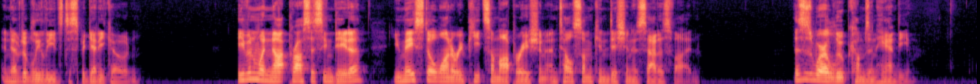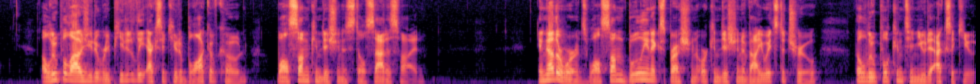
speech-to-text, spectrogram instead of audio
inevitably leads to spaghetti code. Even when not processing data, you may still want to repeat some operation until some condition is satisfied. This is where a loop comes in handy. A loop allows you to repeatedly execute a block of code while some condition is still satisfied. In other words, while some Boolean expression or condition evaluates to true, the loop will continue to execute.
